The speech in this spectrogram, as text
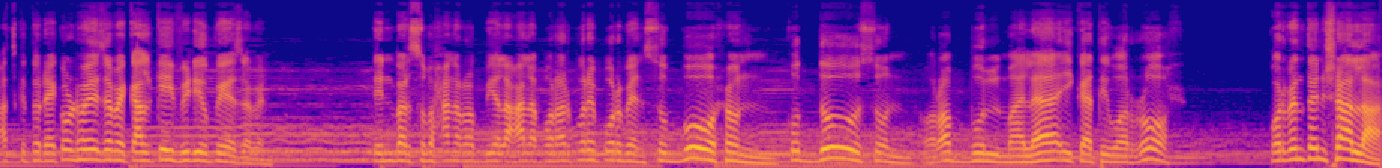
আজকে তো রেকর্ড হয়ে যাবে, কালকেই ভিডিও পেয়ে যাবেন। তিনবার সুবহান রাব্বিয়াল আলা পড়ার পরে পড়বেন সুব্বুহুন কুদ্দুসুন, রব্বুল মালাইকাতি ওয়ার রূহ। পড়বেন তো ইনশাআল্লাহ।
